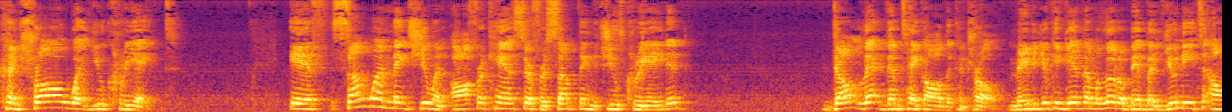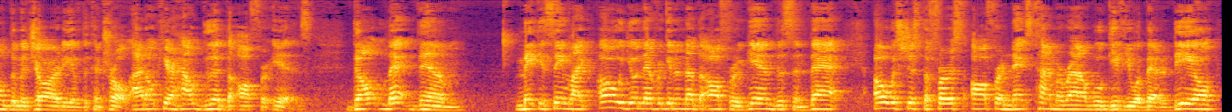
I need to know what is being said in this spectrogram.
control what you create. If someone makes you an offer, Cancer, for something that you've created, don't let them take all the control. Maybe you can give them a little bit, but you need to own the majority of the control. I don't care how good the offer is. Don't let them make it seem like, oh, you'll never get another offer again, this and that. Oh, it's just the first offer. Next time around, we'll give you a better deal.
